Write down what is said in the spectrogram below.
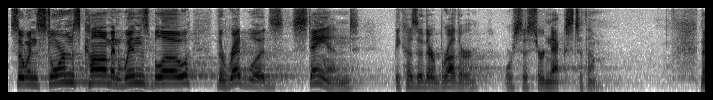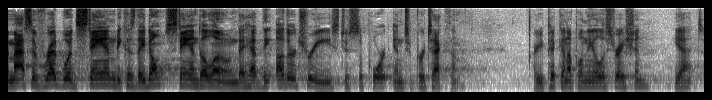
So when storms come and winds blow, the redwoods stand because of their brother or sister next to them. The massive redwoods stand because they don't stand alone. They have the other trees to support and to protect them. Are you picking up on the illustration yet?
